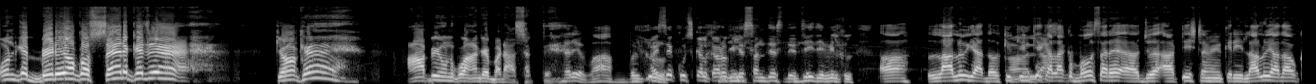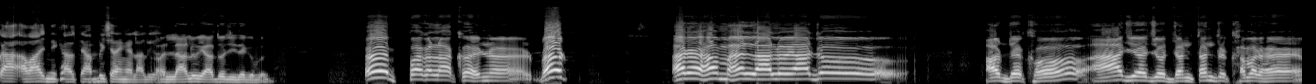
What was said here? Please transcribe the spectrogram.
उनके वीडियो को शेयर कीजिए। क्योंकि आप ही उनको आगे बढ़ा सकते हैं। अरे वाह बिल्कुल। ऐसे कुछ कलाकारों के लिए संदेश देते जी जी बिल्कुल। आ, लालू यादव क्योंकि हाँ, इनके कला के बहुत सारे जो आर्टिस्ट हैं मिमिक्री लालू यादव का आवाज़ निकालते हैं आप भी चाहेंगे लालू यादव। लालू यादव जी देखे। ए पगला कहने बैठ। अरे हम हैं लालू यादव। और देखो आज जो जनतंत्र खबर है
